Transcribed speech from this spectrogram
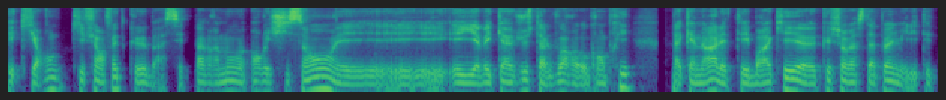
et qui, rend, qui fait en fait que bah, c'est pas vraiment enrichissant, et il y avait qu'à juste à le voir au Grand Prix. La caméra, elle était braquée euh, que sur Verstappen, mais il était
